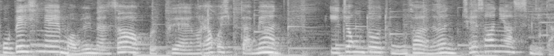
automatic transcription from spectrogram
고베 시내에 머물면서 골프 여행을 하고 싶다면 이 정도 동선은 최선이었습니다.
